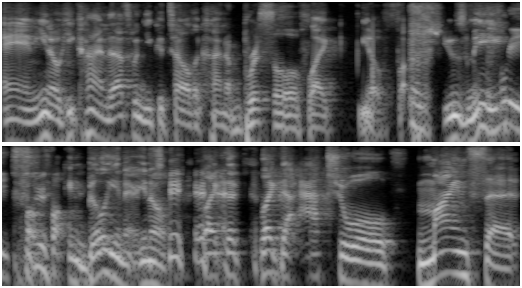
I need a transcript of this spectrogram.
And, you know, he kind of that's when you could tell the kind of bristle of like, you know, fuck, excuse me, a fucking billionaire, you know, like the like the actual mindset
